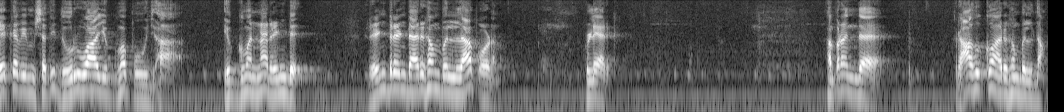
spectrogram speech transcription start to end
ஏகவிம்சதி தூர்வா யுக்ம பூஜா. யுக்மன்னா ரெண்டு. ரெண்டு ரெண்டு அருகம்புல்லாக போடணும். பிள்ளையாருக்கு. அப்புறம் இந்த ராகுக்கும் அருகம்பில் தான்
